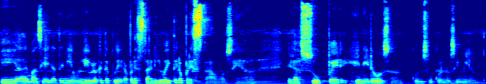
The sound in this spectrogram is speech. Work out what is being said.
y además si ella tenía un libro que te pudiera prestar, iba y te lo prestaba, o sea, era súper generosa con su conocimiento.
